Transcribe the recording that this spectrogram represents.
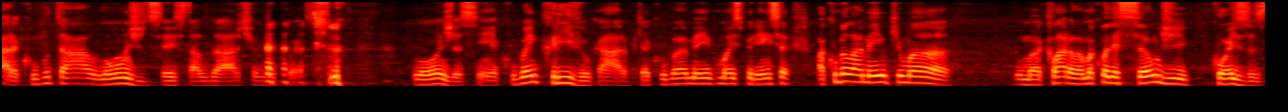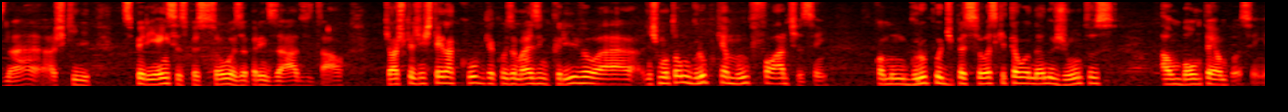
cara, Cubo tá longe de ser estado da arte alguma coisa. longe, assim. A Cuba é incrível, cara, porque a Cuba é meio que uma experiência. A Cuba ela é meio que uma, uma, claro, ela é uma coleção de coisas, né? Acho que experiências, pessoas, aprendizados e tal. Que eu acho que a gente tem na Cuba, que a coisa mais incrível é a gente montou um grupo que é muito forte, assim, como um grupo de pessoas que estão andando juntos há um bom tempo, assim.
